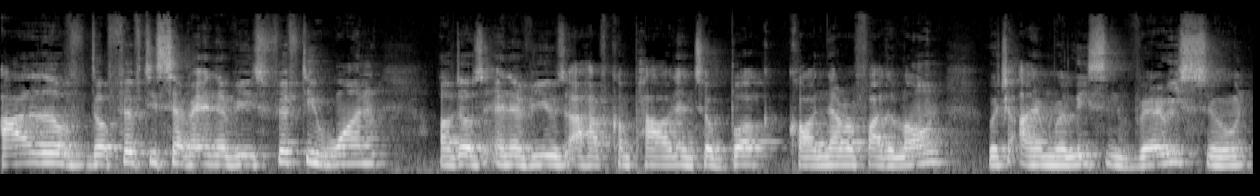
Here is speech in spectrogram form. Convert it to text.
out of the 57 interviews, 51 of those interviews I have compiled into a book called Never Fight Alone, which I am releasing very soon.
